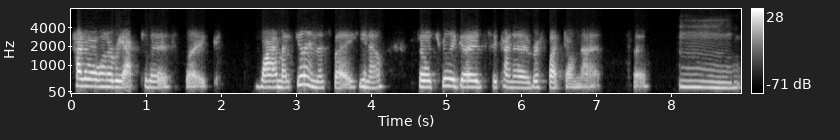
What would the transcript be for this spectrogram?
how do I want to react to this? Like, why am I feeling this way? You know? So it's really good to kind of reflect on that. So mm,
